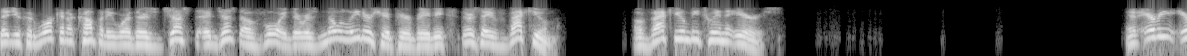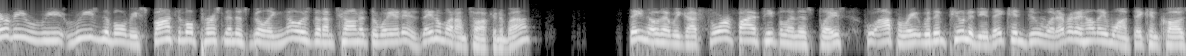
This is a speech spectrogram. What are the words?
that you could work in a company where there's just uh, just a void. There is no leadership here, baby. There's a vacuum, a vacuum between the ears. And every every re- reasonable, responsible person in this building knows that I'm telling it the way it is. They know what I'm talking about. They know that we got four or five people in this place who operate with impunity. They can do whatever the hell they want. They can cause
